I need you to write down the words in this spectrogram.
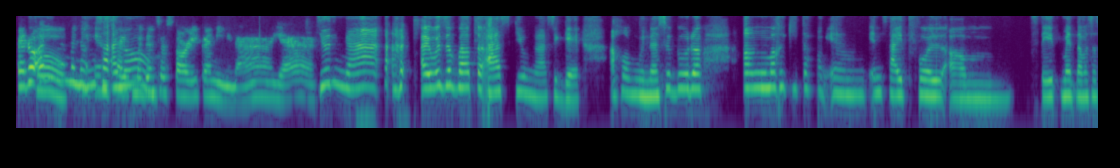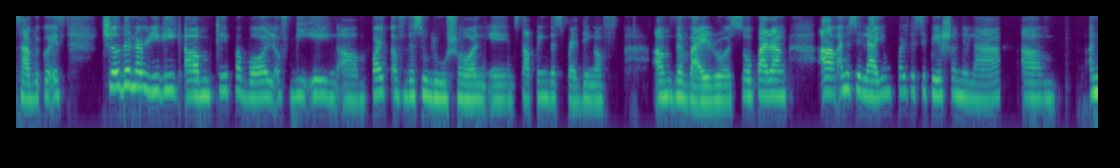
Pero So, ano naman ang insight mo ano? dun sa story kanina? Yes. Yun nga. I was about to ask you nga. Sige, ako muna. Siguro, ang makikita kong um, insightful um, statement na masasabi ko is children are really um, capable of being um, part of the solution in stopping the spreading of um, the virus. So parang um, ano sila, yung participation nila um, ano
